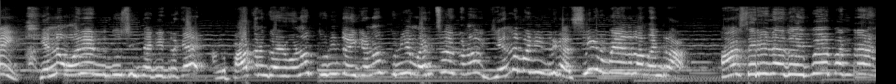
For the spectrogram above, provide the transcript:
ஏய் என்ன ஒரே இருந்து தூசி தட்டிட்டு இருக்க? அங்க பாத்திரம் கழுவணும் துணி துவைக்கணும் துணியை மடிச்சு வைக்கணும். என்ன பண்ணிட்டு இருக்க? சீக்கிரம் போய் இதெல்லாம் பண்றா. ஆ சரி நான் இதோ இப்பவே பண்றேன்.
